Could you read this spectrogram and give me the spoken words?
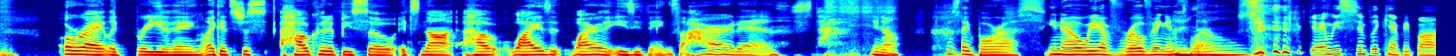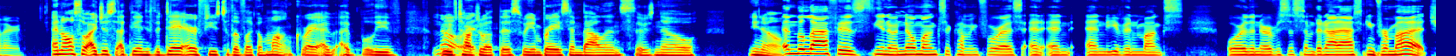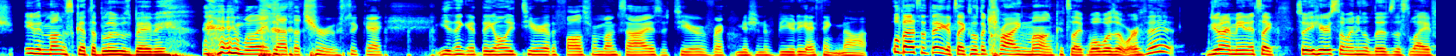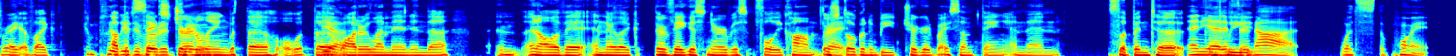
all right, like breathing. Like it's just, how could it be so? It's not how, why is it, why are the easy things the hardest? You know? Because they bore us. You know, we have roving I intellects. okay, we simply can't be bothered. And also, I just, at the end of the day, I refuse to live like a monk, right? I, I believe No, we've talked and- about this. We embrace imbalance. There's no, you know, And the laugh is, you know, no monks are coming for us, and and and even monks or the nervous system, they're not asking for much. even monks get the blues, baby. well, ain't that the truth? Okay, you think that the only tear that falls from monks' eyes is a tear of recognition of beauty? I think not. Well, that's the thing. It's like so the crying monk. It's like, well, was it worth it? You know what I mean? It's like so here's someone who lives this life, right? Of like Completely up at devoted six to- journaling with the with the Yeah. water lemon and the and, and all of it, and they're like their vagus nerve is fully calm. They're Right. still going to be triggered by something, and then slip into And yet, complete, if they're not, what's the point?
